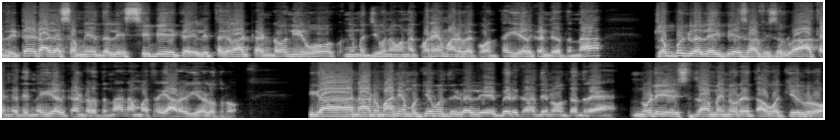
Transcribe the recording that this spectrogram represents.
ರಿಟೈರ್ಡ್ ಆಗೋ ಸಮಯದಲ್ಲಿ ಸಿಬಿಐ ಕೈಯಲ್ಲಿ ತಗಲಾಕೊಂಡು ನೀವು ನಿಮ್ಮ ಜೀವನವನ್ನ ಕೊನೆ ಮಾಡಬೇಕು ಅಂತ ಹೇಳ್ಕೊಂಡಿರೋದನ್ನ ಕ್ಲಬ್ಗಳಲ್ಲಿ ಐ ಪಿ ಎಸ್ ಆಫೀಸರ್ಗಳು ಆತಂಕದಿಂದ ಹೇಳ್ಕೊಂಡಿರೋದನ್ನ ನಮ್ಮ ಹತ್ರ ಯಾರೋ ಹೇಳಿದ್ರು. ಈಗ ನಾನು ಮಾನ್ಯ ಮುಖ್ಯಮಂತ್ರಿಗಳಲ್ಲಿ ಬೇಡ್ಕೊಳ್ಳೋದೇನು ಅಂತಂದ್ರೆ, ನೋಡಿ ಸಿದ್ದರಾಮಯ್ಯನವರೇ, ತಾವು ವಕೀಲರು.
